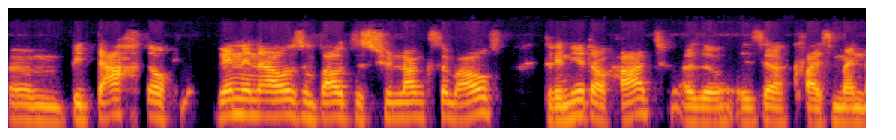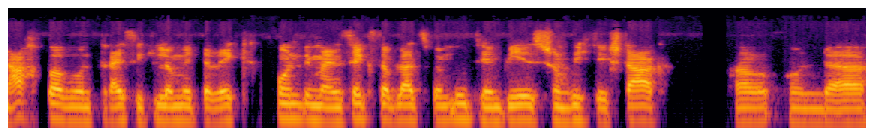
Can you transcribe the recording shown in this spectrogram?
ähm, bedacht auch Rennen aus und baut es schön langsam auf, trainiert auch hart, also ist ja quasi mein Nachbar, wohnt 30 Kilometer weg und in meinem sechster Platz beim UTMB ist schon richtig stark und äh,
